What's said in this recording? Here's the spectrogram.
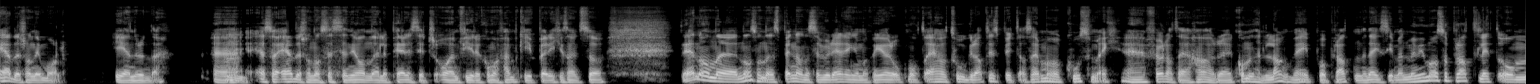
Ederson i mål i en runde. Eh, altså Ederson og Cézignon eller Perisic og en 4,5-keeper. ikke sant? Så Det er noen, eh, noen, sånne spennende vurderinger man kan gjøre opp mot. og Jeg har to gratisbytter, så jeg må kose meg. Jeg føler at jeg har kommet en lang vei på praten med deg, Simen. Men vi må også prate litt om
